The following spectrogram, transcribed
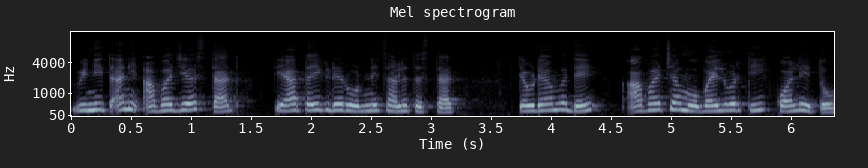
विनीत आणि आबा जे असतात. ते आता इकडे रोडने चालत असतात. तेवढ्यामध्ये आबाच्या मोबाईलवरती कॉल येतो.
